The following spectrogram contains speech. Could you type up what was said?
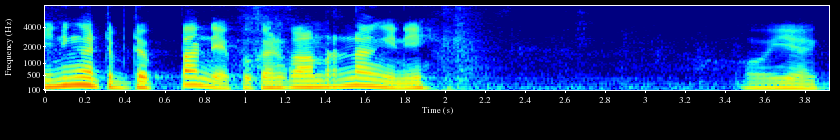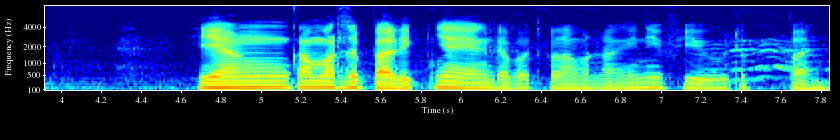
ini ngadep depan ya bukan kolam renang ini? Oh iya yang kamar sebaliknya yang dapat kolam renang ini view depan.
